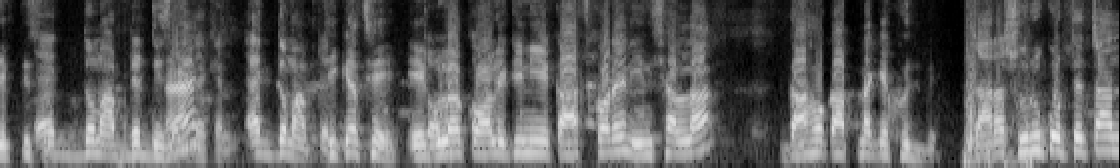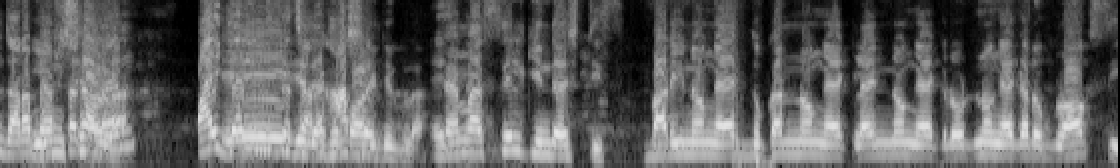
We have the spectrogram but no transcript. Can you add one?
দেখতেছি? একদম আপডেট ডিজাইন হ্যাঁ? দেখেন একদম আপডেট ঠিক আছে এগুলা কোয়ালিটি নিয়ে কাজ করেন ইনশাল্লাহ গ্রাহক আপনাকে খুঁজবে। যারা শুরু করতে চান যারা ব্যবসা করেন পাইকারি নিতে চান দেখো আসেন। কোয়ালিটি গুলা। ফেমাস সিল্ক ইন্ডাস্ট্রিজ বাড়ি নং এক দোকান নং এক লাইন নং এক রোড নং এগারো ব্লক সি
